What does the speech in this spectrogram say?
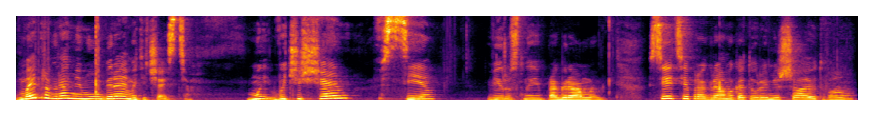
В моей программе мы убираем эти части. Мы вычищаем все вирусные программы, все те программы, которые мешают вам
